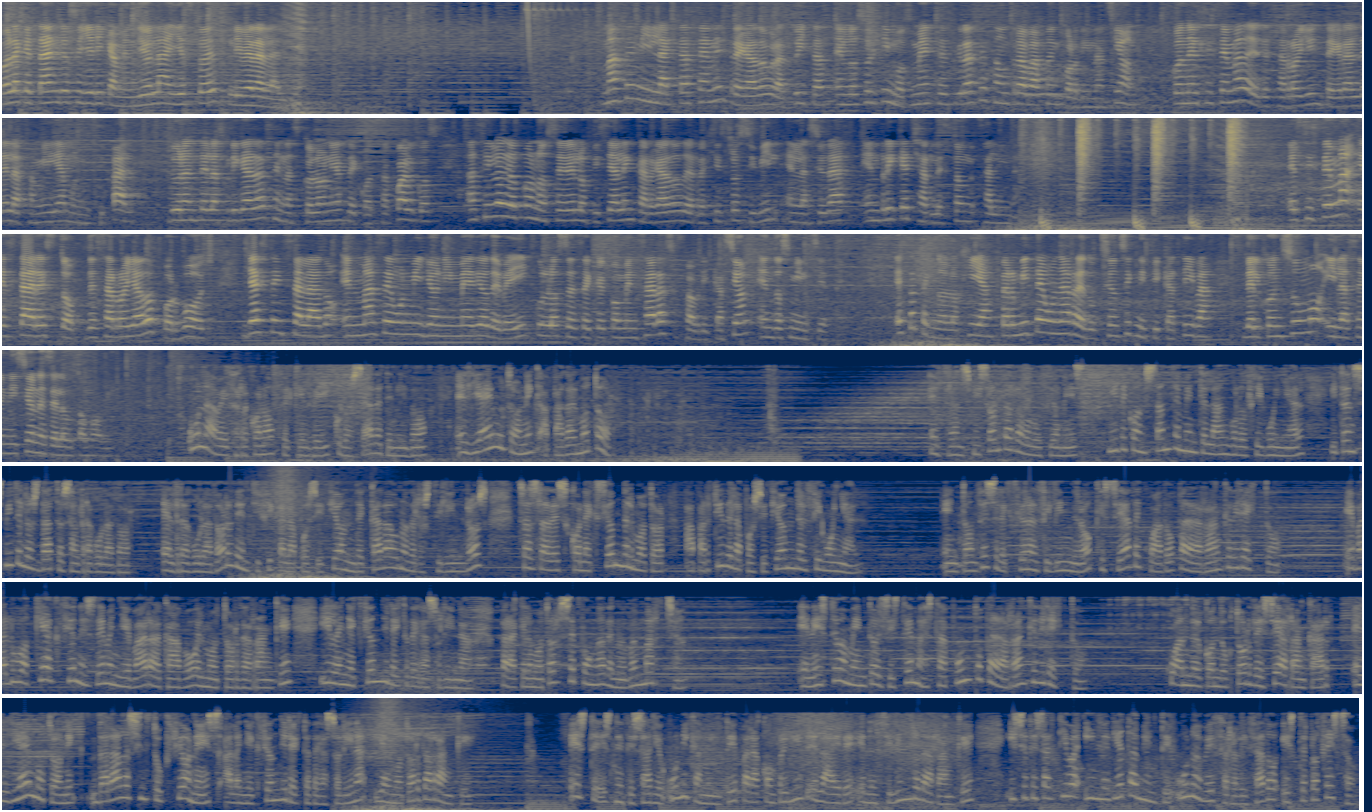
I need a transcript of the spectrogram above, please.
Hola, ¿qué tal? Yo soy Erika Mendiola y esto es Liberal al Día. Más de mil actas se han entregado gratuitas en los últimos meses gracias a un trabajo en coordinación con el Sistema de Desarrollo Integral de la Familia Municipal durante las brigadas en las colonias de Coatzacoalcos, así lo dio a conocer el oficial encargado de registro civil en la ciudad, Enrique Charleston Salinas. El sistema Star Stop, desarrollado por Bosch, ya está instalado en más de un millón y medio de vehículos desde que comenzara su fabricación en 2007. Esta tecnología permite una reducción significativa del consumo y las emisiones del automóvil. Una vez reconoce que el vehículo se ha detenido, el DI apaga el motor. El transmisor de revoluciones mide constantemente el ángulo cigüeñal y transmite los datos al regulador. El regulador identifica la posición de cada uno de los cilindros tras la desconexión del motor a partir de la posición del cigüeñal. Entonces selecciona el cilindro que sea adecuado para el arranque directo. Evalúa qué acciones deben llevar a cabo el motor de arranque y la inyección directa de gasolina para que el motor se ponga de nuevo en marcha. En este momento el sistema está a punto para el arranque directo. Cuando el conductor desee arrancar, el DI Motronic dará las instrucciones a la inyección directa de gasolina y al motor de arranque. Este es necesario únicamente para comprimir el aire en el cilindro de arranque y se desactiva inmediatamente una vez realizado este proceso.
